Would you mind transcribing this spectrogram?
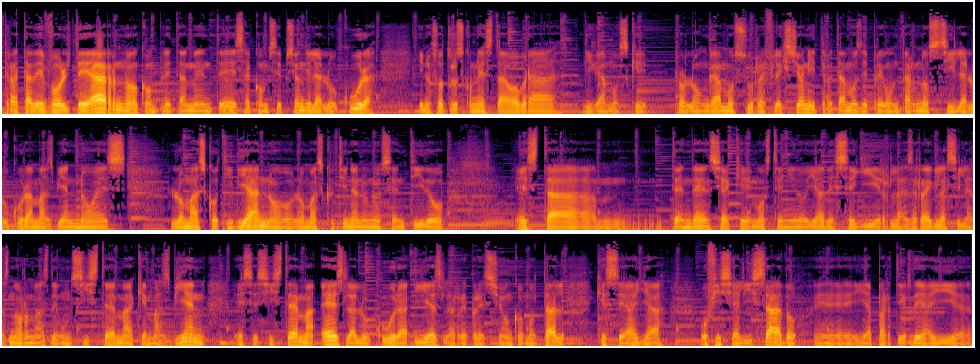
trata de voltear ¿no? completamente esa concepción de la locura. Y nosotros con esta obra, digamos que prolongamos su reflexión y tratamos de preguntarnos si la locura más bien no es lo más cotidiano, lo más cotidiano en un sentido esta mm, tendencia que hemos tenido ya de seguir las reglas y las normas de un sistema que más bien ese sistema es la locura y es la represión como tal que se haya oficializado eh, y a partir de ahí eh,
